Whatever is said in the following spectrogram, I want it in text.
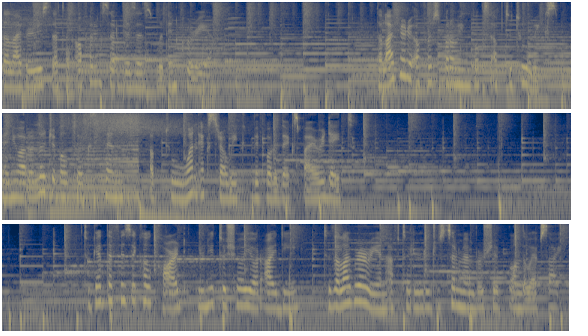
the libraries that are offering services within Korea. The library offers borrowing books up to two weeks, and you are eligible to extend up to one extra week before the expiry date. To get the physical card, you need to show your ID to the librarian after you register membership on the website.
